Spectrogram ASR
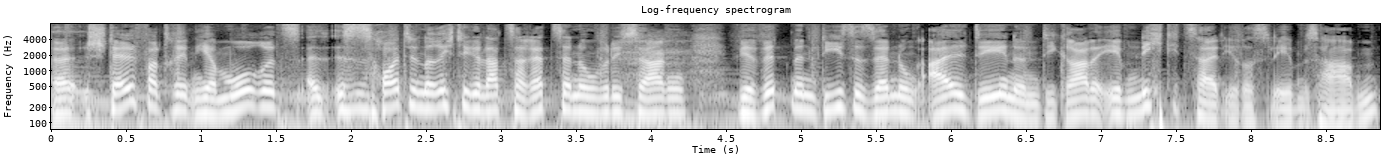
Äh, stellvertretend hier, Moritz, äh, es ist heute eine richtige Lazarettsendung, würde ich sagen. Wir widmen diese Sendung all denen, die gerade eben nicht die Zeit ihres Lebens haben,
